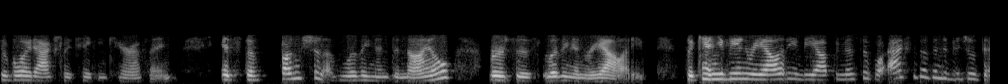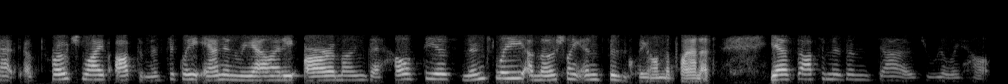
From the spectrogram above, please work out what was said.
to avoid actually taking care of things. It's the function of living in denial versus living in reality. So, can you be in reality and be optimistic? Well, actually, those individuals that approach life optimistically and in reality are among the healthiest mentally, emotionally, and physically on the planet. Yes, optimism does really help.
